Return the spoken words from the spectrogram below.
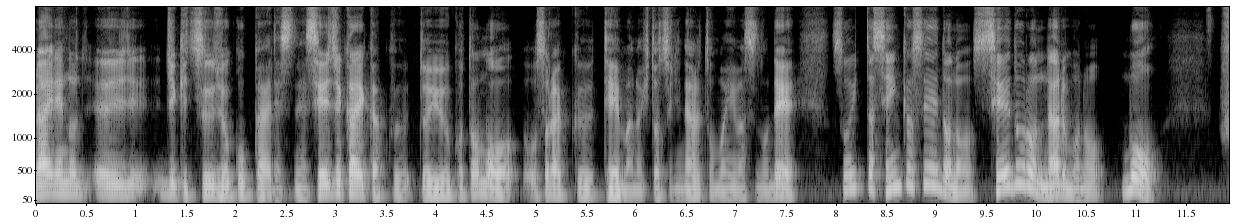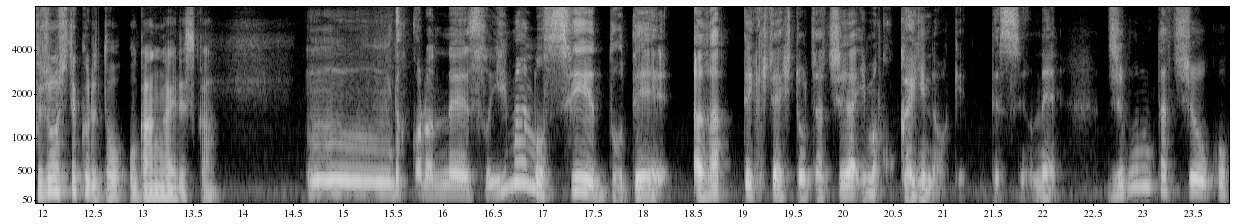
来年の次期通常国会はですね政治改革ということもおそらくテーマの一つになると思いますのでそういった選挙制度の制度論なるものも浮上してくるとお考えですか？うんだからね今の制度で上がってきた人たちが今国会議員なわけですよね。自分たちを国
